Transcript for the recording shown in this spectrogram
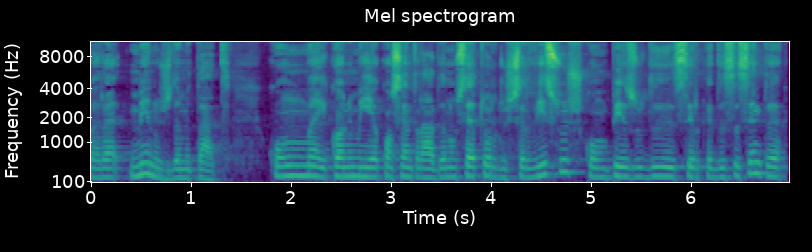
para menos da metade com uma economia concentrada no setor dos serviços, com um peso de cerca de 60%,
